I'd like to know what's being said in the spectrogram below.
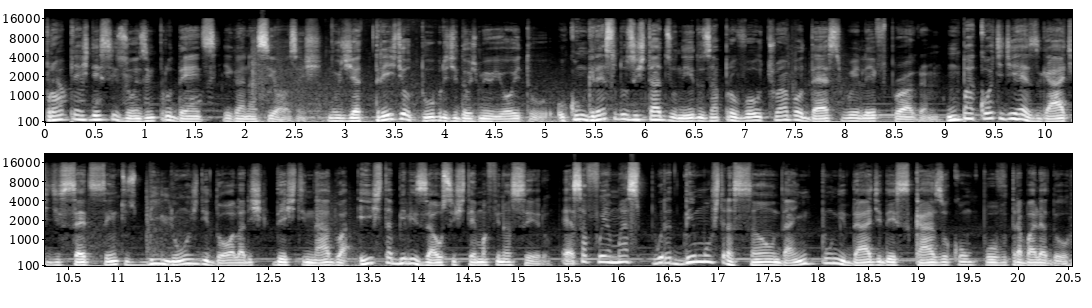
próprias decisões imprudentes e gananciosas. No dia 3 de outubro de 2008, o Congresso dos Estados Unidos aprovou Trouble Death Relief Program, um pacote de resgate de 700 bilhões de dólares destinado a estabilizar o sistema financeiro. Essa foi a mais pura demonstração da impunidade desse caso com o povo trabalhador.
